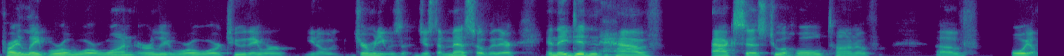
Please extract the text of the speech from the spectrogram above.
probably late World War One, early World War Two. They were, you know, Germany was just a mess over there, and they didn't have access to a whole ton of of oil.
